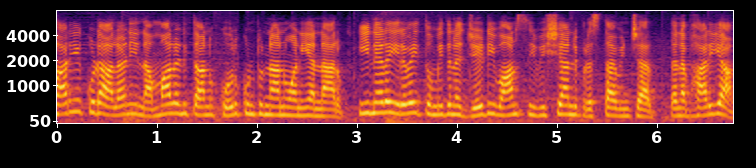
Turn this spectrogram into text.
భార్య కూడా అలానే నమ్మాలని తాను కోరుకుంటున్నాను అని అన్నారు. ఈ నెల ఇరవై తొమ్మిదిన జేడీ వాన్స్ ఈ విషయాన్ని విషయాన్ని ప్రస్తావించారు. తన భార్య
